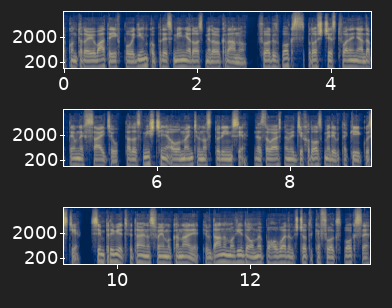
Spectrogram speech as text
та контролювати їх поведінку при зміні розміру екрану. Flexbox спрощує створення адаптивних сайтів та розміщення елементів на сторінці, незалежно від їх розмірів та кількості. Всім привіт! Вітаю на своєму каналі. І в даному відео ми поговоримо, що таке Flexbox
